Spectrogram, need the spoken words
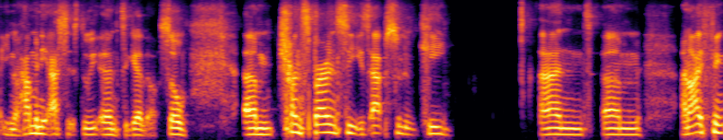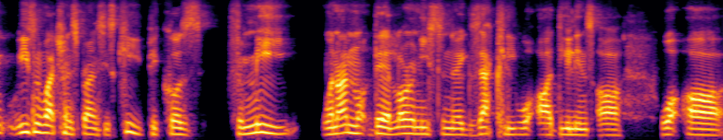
You know how many assets do we earn together? So um, transparency is absolute key. And um, and i think reason why transparency is key because for me when I'm not there, Lauren needs to know exactly what our dealings are, what our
